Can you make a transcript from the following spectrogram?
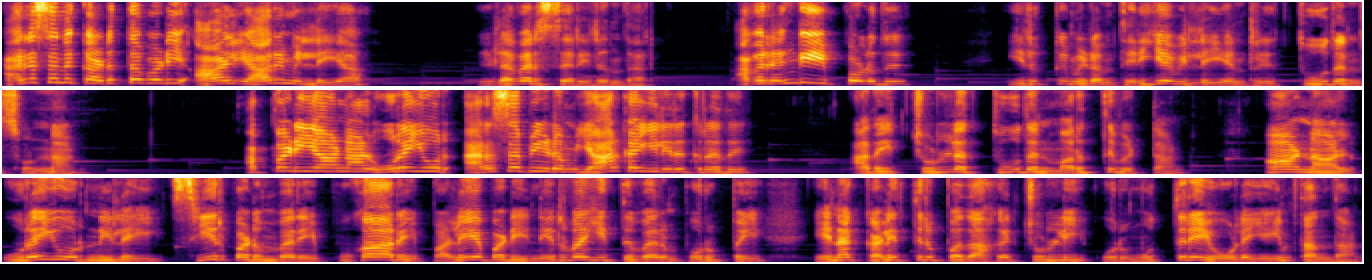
அரசனுக்கு அடுத்தபடி ஆள் யாரும் இல்லையா இளவரசர் இருந்தார். அவர் எங்கே இப்பொழுது? இருக்குமிடம் தெரியவில்லை என்று தூதன் சொன்னான். அப்படியானால் உறையூர் அரசபீடம் யார் கையில் இருக்கிறது? அதைச் சொல்ல தூதன் மறுத்துவிட்டான். ஆனால் உறையூர் நிலை சீர்படும் வரை புகாரை பழையபடி நிர்வகித்து வரும் பொறுப்பை எனக் கழித்திருப்பதாகச் சொல்லி ஒரு முத்திரை ஓலையையும் தந்தான்.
